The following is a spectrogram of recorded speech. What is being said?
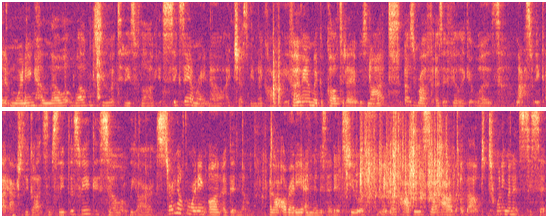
Good morning, hello, welcome to today's vlog. It's 6 a.m. right now. I just made my coffee. 5 a.m. wake up call today was not as rough as I feel like it was last week. I actually got some sleep this week, so we are starting off the morning on a good note. I got all ready and then decided to make my coffee, so I have about 20 minutes to sit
